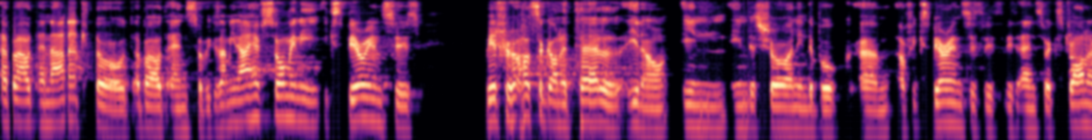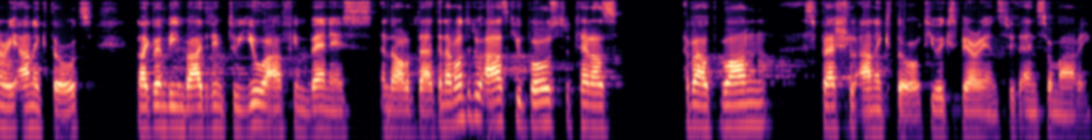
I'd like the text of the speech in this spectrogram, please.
about an anecdote about Enzo, because I mean, I have so many experiences which we're also going to tell, you know, in in the show and in the book um, of experiences with with Enzo, extraordinary anecdotes, like when we invited him to UAF in Venice and all of that. And I wanted to ask you both to tell us about one special anecdote you experienced with Enzo Mari.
